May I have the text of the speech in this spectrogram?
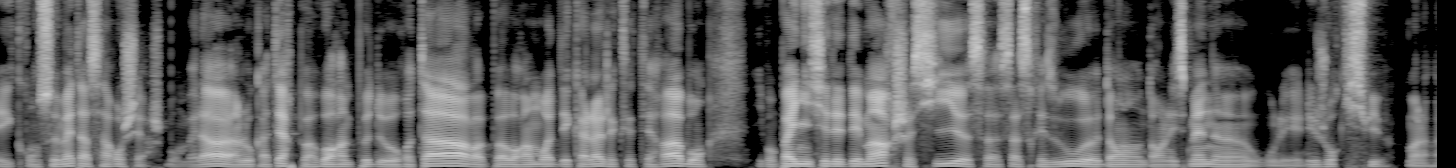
et qu'on se mette à sa recherche. Bon, mais là, un locataire peut avoir un peu de retard, peut avoir un mois de décalage, etc. Bon, ils vont pas initier des démarches si ça, se résout dans, dans les semaines ou les, les jours qui suivent. Voilà.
